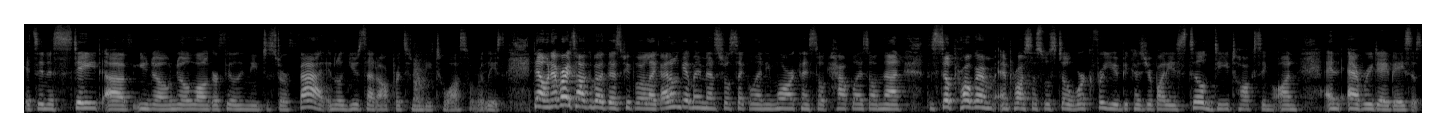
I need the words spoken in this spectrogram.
It's in a state of you know no longer feeling need to store fat. And it'll use that opportunity to also release. Now, whenever I talk about this, people are like, I don't get my menstrual cycle anymore. Can I still capitalize on that? The still program and process will still work for you because your body is still detoxing on an everyday basis.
